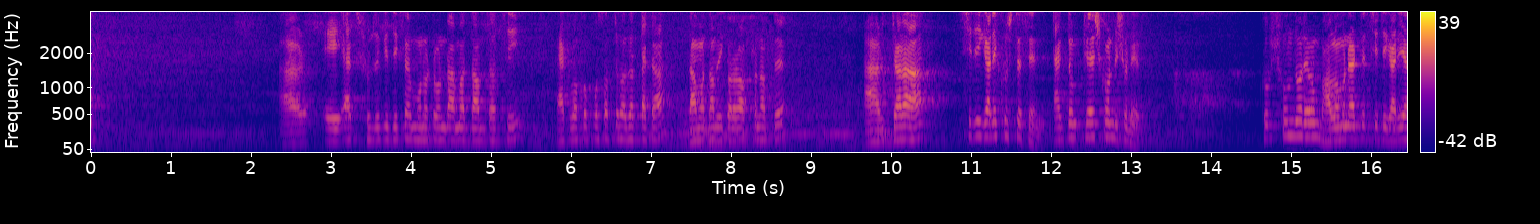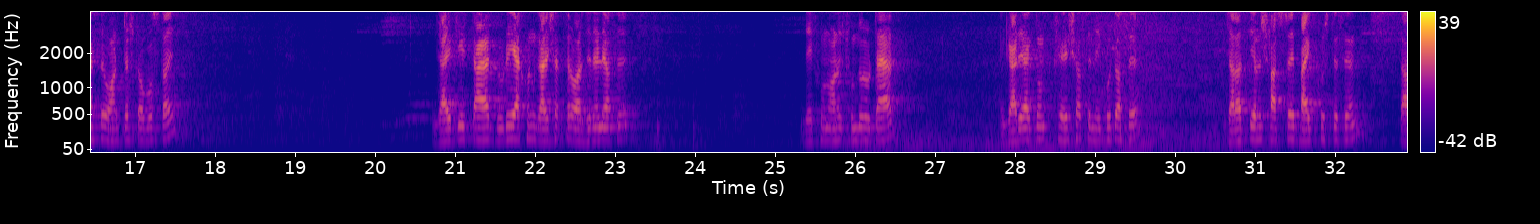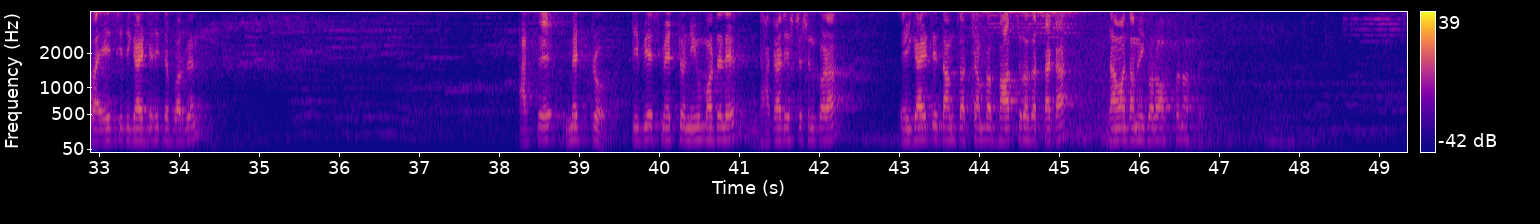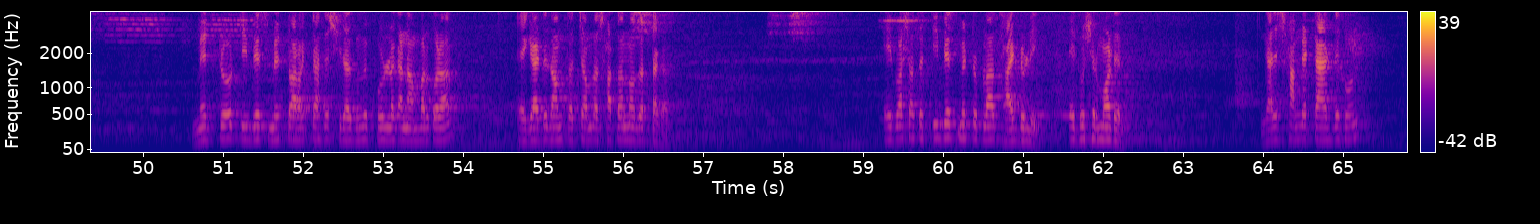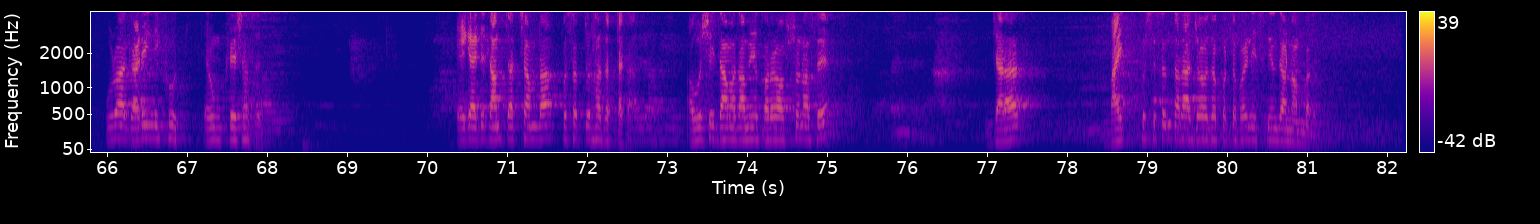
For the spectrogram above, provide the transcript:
আর এই এক সুজুকি জিক্সার মনোটনটা আমার দাম চাচ্ছি এক লক্ষ পঁচাত্তর হাজার টাকা। দামাদামি করার অপশন আছে। আর যারা সিটি গাড়ি খুঁজতেছেন, একদম ফ্রেশ কন্ডিশনের, খুব সুন্দর এবং ভালো মানের একটি সিটি গাড়ি আছে, ওয়ান টেস্ট অবস্থায়। গাড়িটির টায়ার দুটোই এখন গাড়ির সাথে অরিজিনালি আছে। দেখুন, অনেক সুন্দর টায়ার। গাড়ি একদম ফ্রেশ আছে, নিখুঁত আছে। যারা তেল সাশ্রয়ী বাইক খুঁজতেছেন, তারা এই সিটি গাড়িটা নিতে পারবেন। আছে মেট্রো টিভিএস মেট্রো নিউ মডেলের ঢাকা রেজিস্ট্রেশন করা। এই গাড়িটির দাম চাচ্ছে আমরা বাহাত্তর হাজার টাকা। দামাদামি করা অপশন আছে। মেট্রো, টিভিএস মেট্রো আরেকটা আছে, সিরাজগঞ্জের ফুল টাকা নাম্বার করা। এই গাড়িটির দাম চাচ্ছে আমরা সাতান্ন হাজার টাকা। এই পাশে আছে টিভিএস মেট্রো প্লাস হাইড্রোলিক, একুশের মডেল। গাড়ির সামনের টায়ার দেখুন, পুরো গাড়ি নিখুঁত এবং ফ্রেশ আছে। এই গাড়িটির দাম চাচ্ছে আমরা পঁচাত্তর হাজার টাকা। অবশ্যই দামাদামিও করার অপশন আছে। যারা বাইক খুঁজতেছেন তারা যোগাযোগ করতে পারেন স্ক্রিনে দেওয়ার নম্বরে।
